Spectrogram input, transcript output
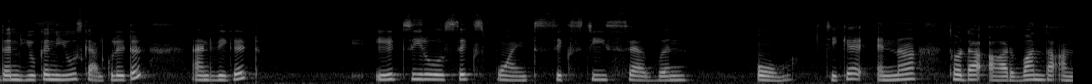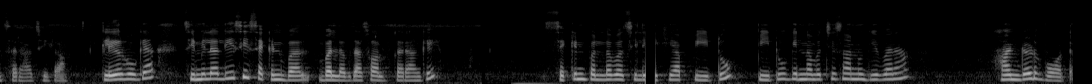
then you can use calculator and we get 806.67 ohm ਠੀਕ ਹੈ ਇੰਨਾ ਤੁਹਾਡਾ R1 ਦਾ ਆਨਸਰ ਆ ਜਾਏਗਾ ਕਲੀਅਰ ਹੋ ਗਿਆ ਸਿਮਿਲਰਲੀ ਅਸੀਂ ਸੈਕੰਡ ਬੱਲਬ ਦਾ ਸੋਲਵ ਕਰਾਂਗੇ ਸੈਕੰਡ ਬੱਲਬ ਅਸੀਂ ਲਿਖਿਆ P2 P2 ਕਿੰਨਾ ਬੱਚੇ ਸਾਨੂੰ ਗਿਵਨ ਆ 100 ਵਾਟ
